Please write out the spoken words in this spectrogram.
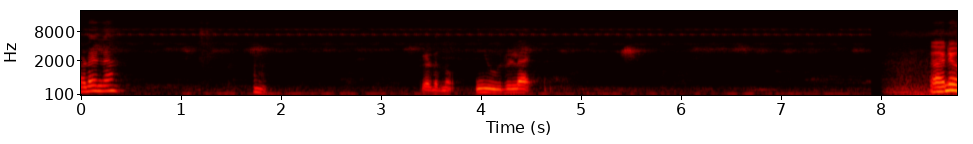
അവിടെ എന്നാ. കിടന്നു. ഇനി ഉരുള ജാനു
